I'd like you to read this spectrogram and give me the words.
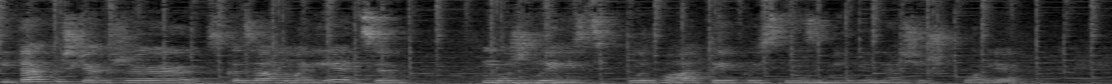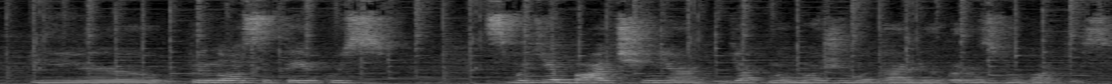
І також, як вже сказала Марія, це можливість впливати якось на зміни в нашій школі. і приносити якусь своє бачення, як ми можемо далі розвиватися.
